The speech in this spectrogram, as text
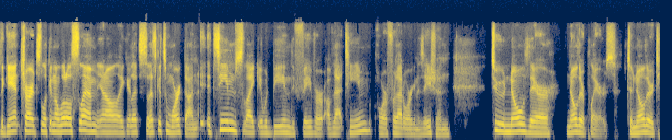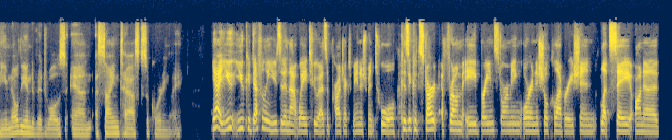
the gantt chart's looking a little slim you know like let's let's get some work done. It, it seems like it would be in the favor of that team or for that organization to know their know their players to know their team, know the individuals, and assign tasks accordingly. Yeah, you you could definitely use it in that way too as a project management tool because it could start from a brainstorming or initial collaboration, let's say on a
